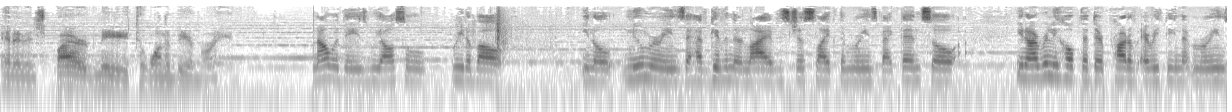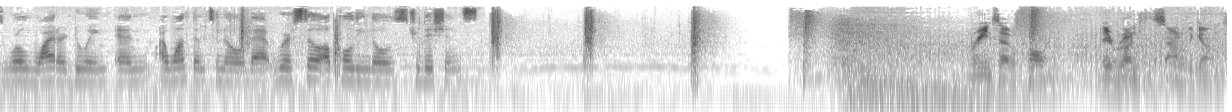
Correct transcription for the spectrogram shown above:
and it inspired me to want to be a Marine. Nowadays, we also read about, you know, new Marines that have given their lives just like the Marines back then. So, you know, I really hope that they're proud of everything that Marines worldwide are doing, and I want them to know that we're still upholding those traditions. Marines have a calling. They run to the sound of the guns.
